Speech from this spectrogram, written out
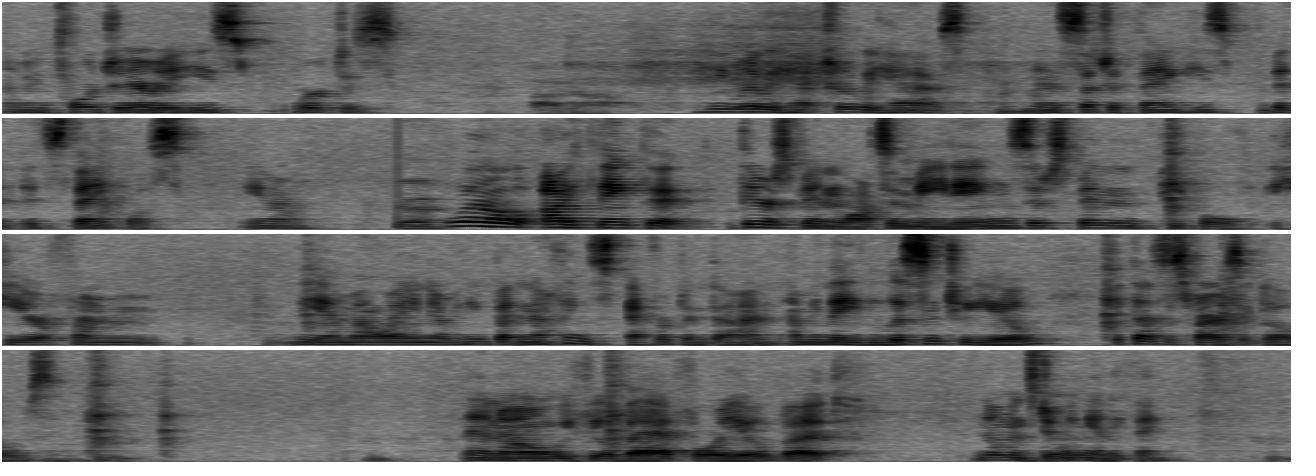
I mean, poor Jerry. He's worked his. I know. He really ha- truly has, mm-hmm. and it's such a thank. He's been. It's thankless, you know. Yeah. Well, I think that there's been lots of meetings. There's been people here from the MLA and everything, but nothing's ever been done. I mean, they listen to you, but that's as far as it goes. Mm-hmm. I know oh, we feel bad for you, but no one's doing anything. Mm-hmm.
